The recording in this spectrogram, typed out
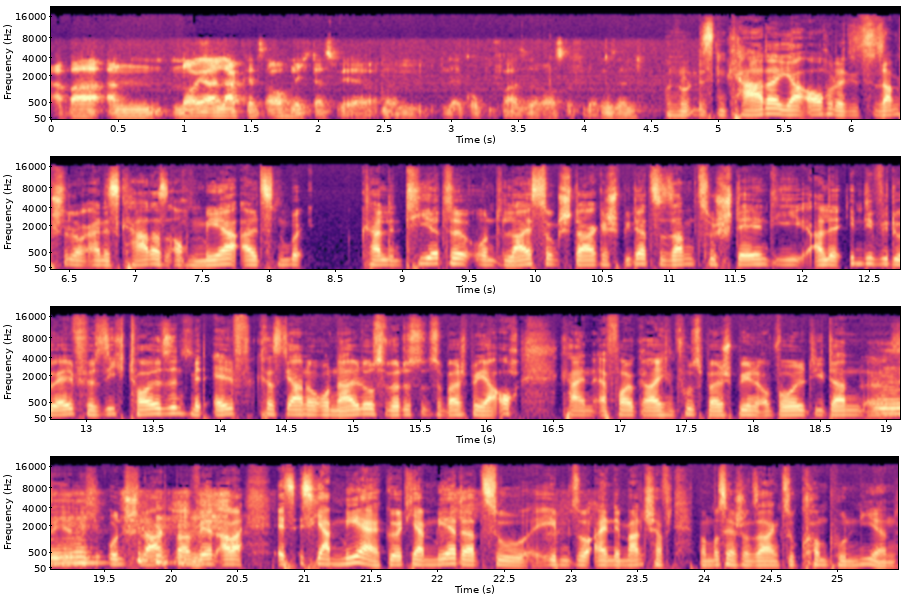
Aber an Neuer lag jetzt auch nicht, dass wir ähm, in der Gruppenphase rausgeflogen sind. Und nun ist ein Kader ja auch, oder die Zusammenstellung eines Kaders auch mehr als nur talentierte und leistungsstarke Spieler zusammenzustellen, die alle individuell für sich toll sind. Mit elf Cristiano Ronaldos würdest du zum Beispiel ja auch keinen erfolgreichen Fußball spielen, obwohl die dann äh, sicherlich mhm. unschlagbar wären. Aber es ist ja mehr, gehört ja mehr dazu, eben so eine Mannschaft, man muss ja schon sagen, zu komponieren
